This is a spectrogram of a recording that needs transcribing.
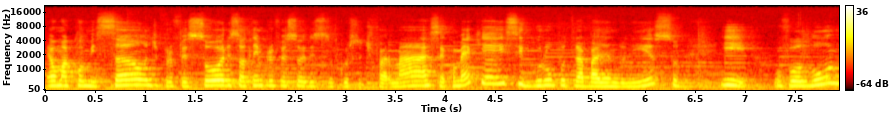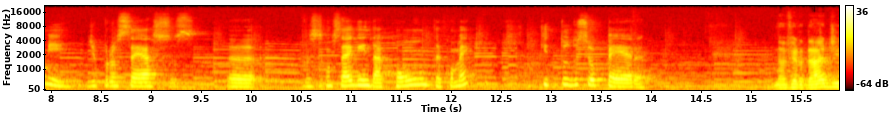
É uma comissão de professores, só tem professores do curso de farmácia? Como é que é esse grupo trabalhando nisso? E o volume de processos, ah, vocês conseguem dar conta? Como é que, que tudo se opera? Na verdade,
